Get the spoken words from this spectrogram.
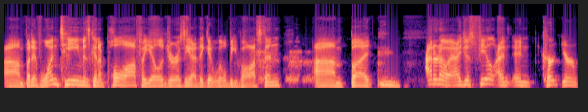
um but if one team is going to pull off a yellow jersey I think it will be Boston um but I don't know I just feel and, and Curt you're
